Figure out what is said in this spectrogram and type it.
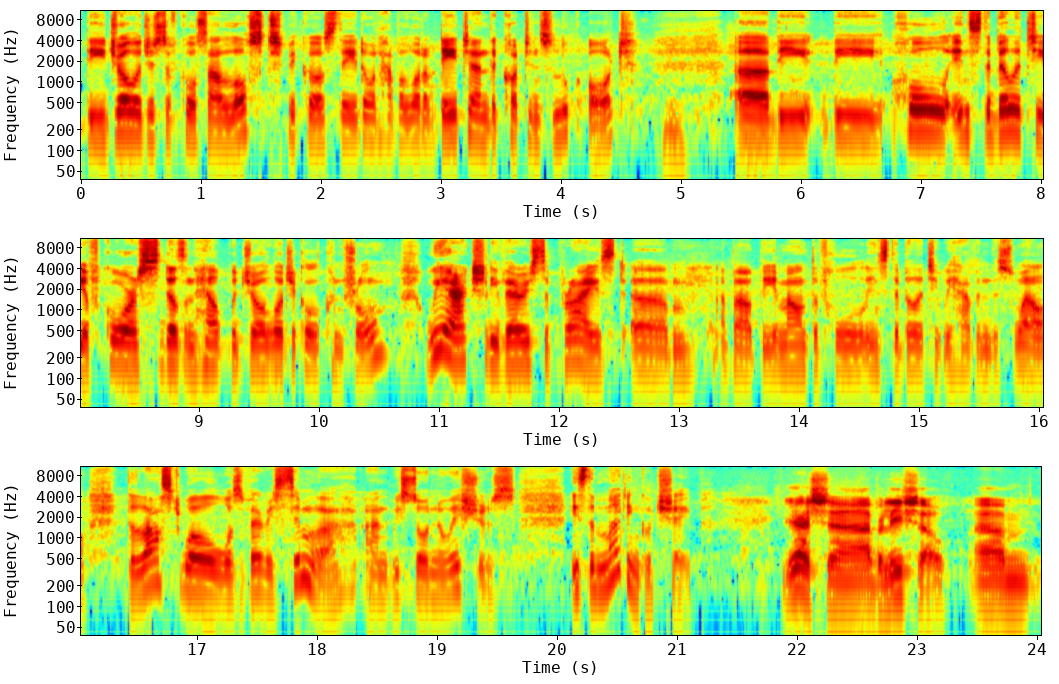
The geologists, of course, are lost because they don't have a lot of data, and the cuttings look odd. Mm. Uh, the the hole instability, of course, doesn't help with geological control. We are actually very surprised um, about the amount of hole instability we have in this well. The last well was very similar, and we saw no issues. Is the mud in good shape? Yes, uh, I believe so. Um,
